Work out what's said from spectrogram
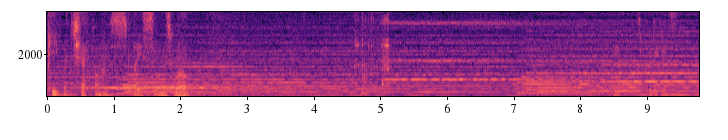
Keep a check on your spacing as well. Yeah, that's pretty good.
